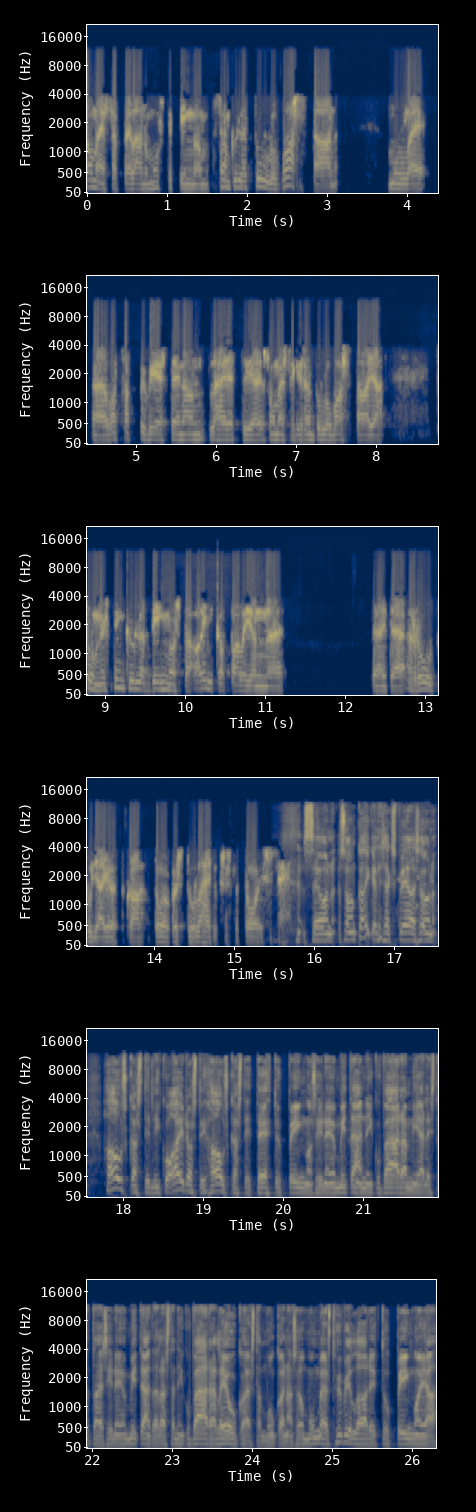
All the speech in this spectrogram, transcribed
somessa pelannut mustipingoa, mutta se on kyllä tullut vastaan mulle. WhatsApp-viesteinä on lähetetty ja somessakin se on tullut vastaan ja tunnistin kyllä bingosta aika paljon näitä ruutuja, jotka toistuu lähetyksestä toiseen. Se on, se on kaiken lisäksi vielä, se on hauskasti, niin kuin aidosti hauskasti tehty pingo. Siinä ei ole mitään niin kuin väärämielistä tai siinä ei ole mitään tällaista niin kuin vääräleukaista mukana. Se on mun mielestä hyvin laadittu pingo ja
